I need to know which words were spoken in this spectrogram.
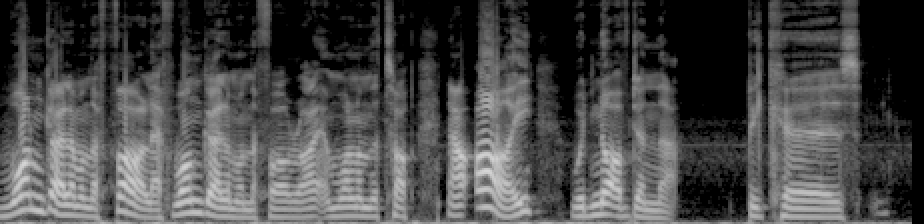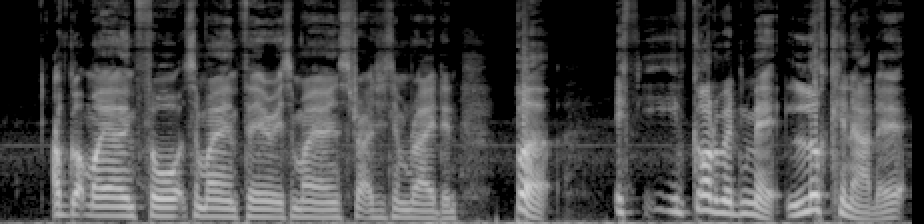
One golem on the far left, one golem on the far right, and one on the top. Now I would not have done that because I've got my own thoughts and my own theories and my own strategies in raiding. But if you've got to admit, looking at it,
